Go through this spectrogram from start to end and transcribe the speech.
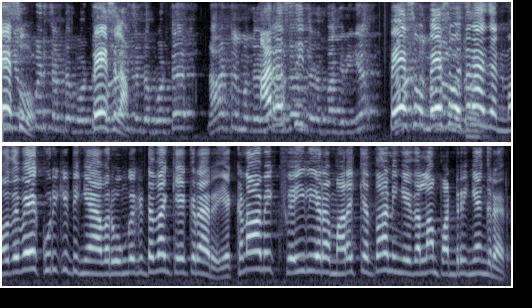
பேசுவோம். சண்டை போட்டு பேசலாம். சண்டை போட்டு நாட்டு மக்கள் அரசியல் பாக்குறீங்க. பேசுவோம் பேசுவோம். சிராஜன் முதவே குறுக்கிட்டீங்க. அவர் உங்ககிட்ட தான் கேக்குறாரு. எக்கனாமிக் ஃபெயிலியரை மறைக்கத்தான் நீங்க இதெல்லாம் பண்றீங்கங்கிறாரு.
